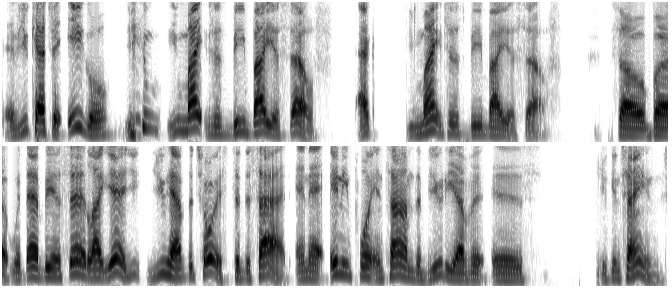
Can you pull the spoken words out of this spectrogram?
If you catch an eagle, you you might just be by yourself. Act, you might just be by yourself. So, but with that being said, like, yeah, you you have the choice to decide, and at any point in time, the beauty of it is you can change.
